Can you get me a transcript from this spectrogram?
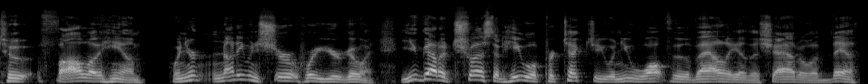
to follow him when you're not even sure where you're going. You've got to trust that he will protect you when you walk through the valley of the shadow of death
